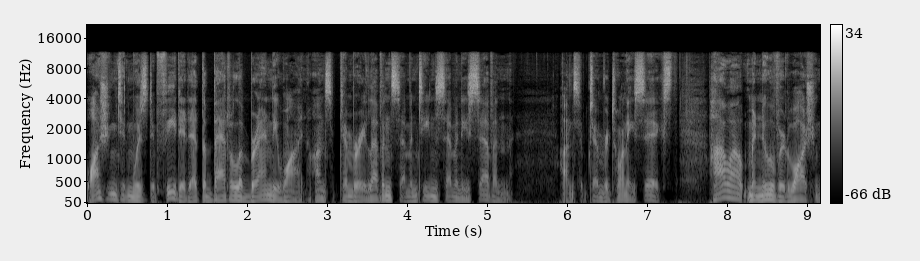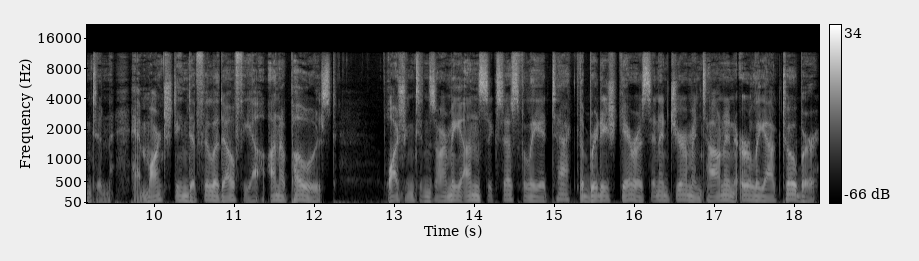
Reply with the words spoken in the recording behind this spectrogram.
Washington was defeated at the Battle of Brandywine on September 11, 1777. On September 26th, Howe outmaneuvered Washington and marched into Philadelphia unopposed. Washington's army unsuccessfully attacked the British garrison at Germantown in early October.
